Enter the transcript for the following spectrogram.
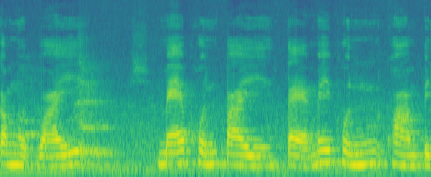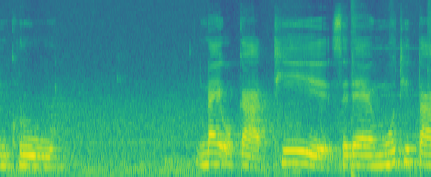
กำหนดไว้ แม้พ้นไปแต่ไม่พ้นความเป็นครู ในโอกาสที่แสดงมุทิตา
